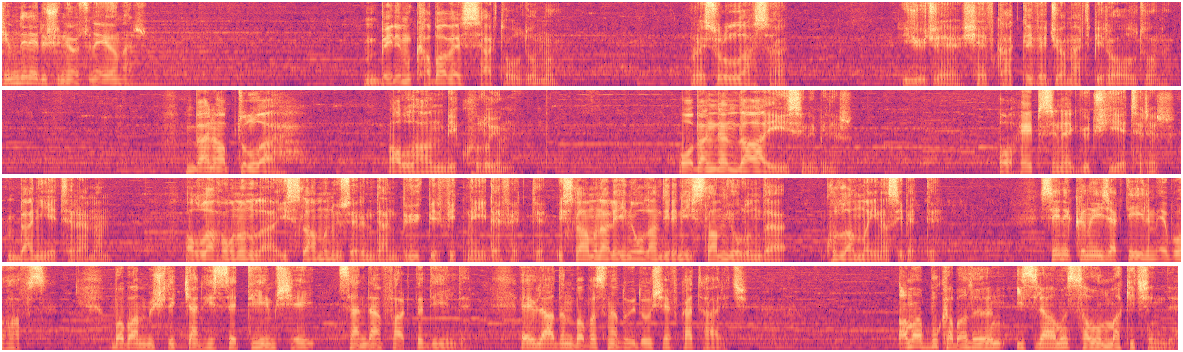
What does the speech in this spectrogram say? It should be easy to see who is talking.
Speaker 1: Şimdi ne düşünüyorsun ey Ömer?
Speaker 2: Benim kaba ve sert olduğumu, Resulullah yüce, şefkatli ve cömert biri olduğunu. Ben Abdullah, Allah'ın bir kuluyum. O benden daha iyisini bilir. O hepsine güç yetirir, ben yetiremem. Allah onunla İslam'ın üzerinden büyük bir fitneyi def etti. İslam'ın aleyhine olan dilini İslam yolunda kullanmayı nasip etti.
Speaker 1: Seni kınayacak değilim Ebu Hafs. Babam müşrikken hissettiğim şey senden farklı değildi. Evladın babasına duyduğu şefkat hariç.
Speaker 3: Ama bu kabalığın İslam'ı savunmak içindi.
